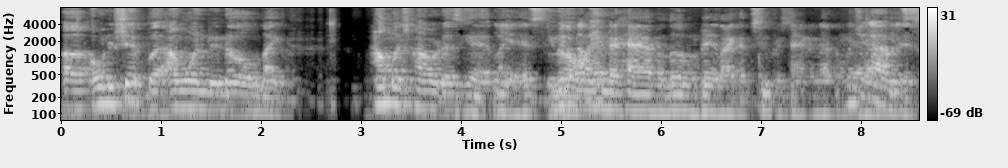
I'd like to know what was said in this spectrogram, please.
uh, ownership, but I wanted to know like how much power does he have? Like, yeah, it's, you we don't want I him to have a little bit like a two percent or nothing. But you like gotta that. He just-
